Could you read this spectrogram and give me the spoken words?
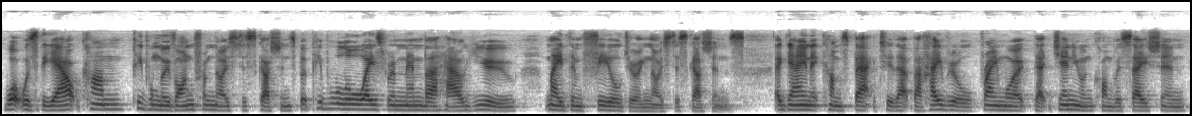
what was the outcome. People move on from those discussions, but people will always remember how you made them feel during those discussions. Again, it comes back to that behavioural framework, that genuine conversation,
